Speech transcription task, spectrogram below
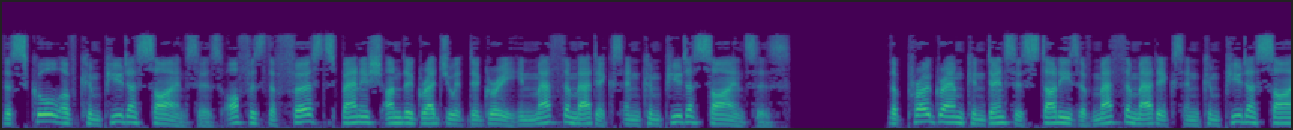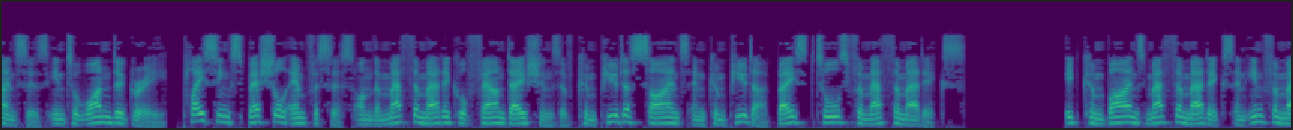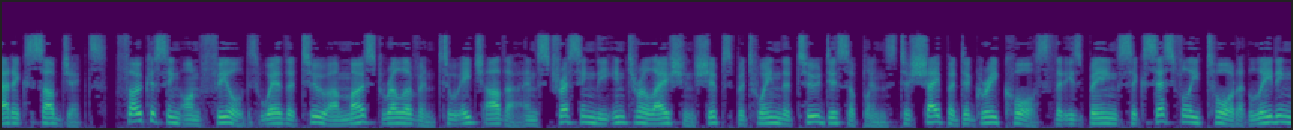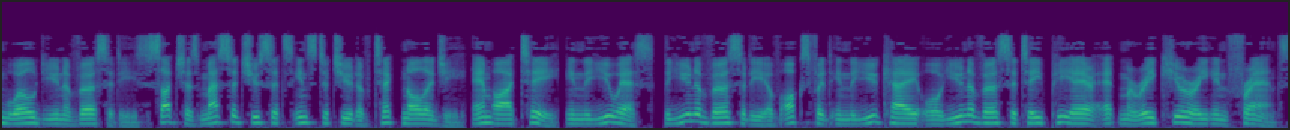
The School of Computer Sciences offers the first Spanish undergraduate degree in mathematics and computer sciences. The program condenses studies of mathematics and computer sciences into one degree, placing special emphasis on the mathematical foundations of computer science and computer-based tools for mathematics. It combines mathematics and informatics subjects, focusing on fields where the two are most relevant to each other and stressing the interrelationships between the two disciplines to shape a degree course that is being successfully taught at leading world universities such as Massachusetts Institute of Technology (MIT) in the US, the University of Oxford in the UK or Université Pierre et Marie Curie in France.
